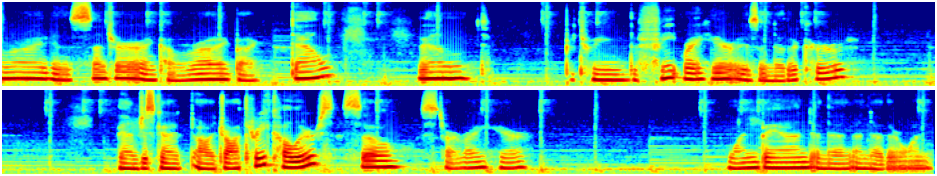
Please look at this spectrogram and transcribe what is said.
Right in the center and come right back down and between the feet right here is another curve I'm just going to uh, draw three colors. So start right here. One band and then another one.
